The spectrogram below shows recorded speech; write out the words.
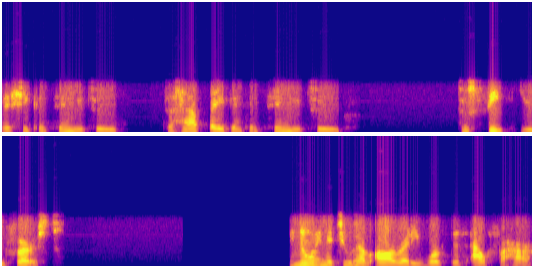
May she continue to to have faith and continue to to seek you first. Knowing that you have already worked this out for her.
